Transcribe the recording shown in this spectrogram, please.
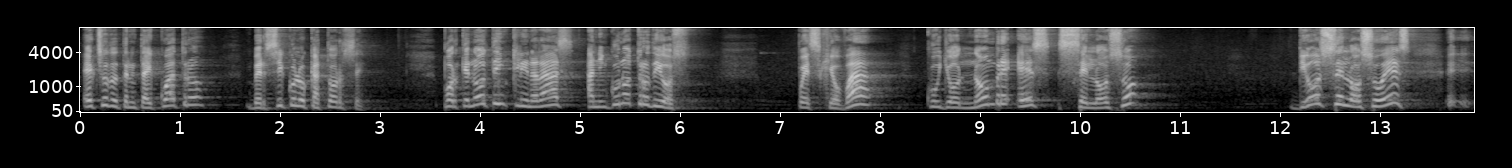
Éxodo 34, versículo 14. Porque no te inclinarás a ningún otro Dios, pues Jehová, cuyo nombre es celoso, Dios celoso es. Eh,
